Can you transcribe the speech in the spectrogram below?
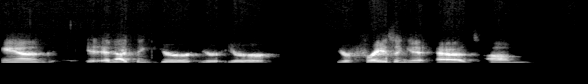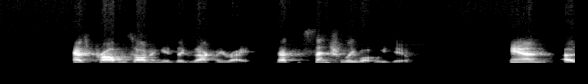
and and I think you're you're you're you're phrasing it as um, as problem solving is exactly right. That's essentially what we do, and uh,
